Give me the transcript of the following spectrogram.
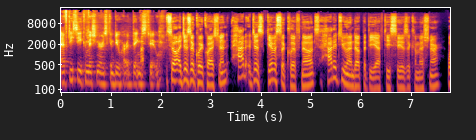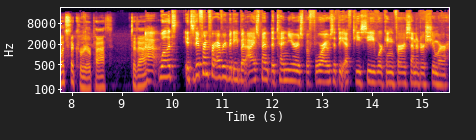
FTC commissioners can do hard things too. Uh, so, just a quick question: How just give us the cliff notes? How did you end up at the FTC as a commissioner? What's the career path to that? Uh, well, it's it's different for everybody, but I spent the ten years before I was at the FTC working for Senator Schumer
